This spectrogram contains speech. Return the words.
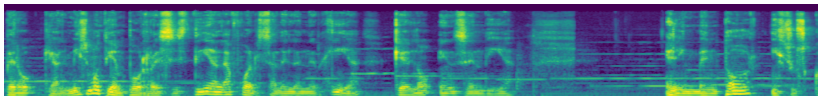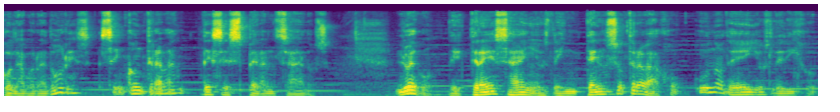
pero que al mismo tiempo resistía la fuerza de la energía que lo encendía. El inventor y sus colaboradores se encontraban desesperanzados. Luego de tres años de intenso trabajo, uno de ellos le dijo,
